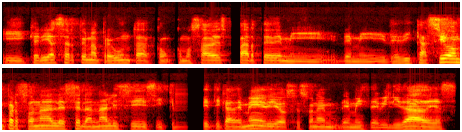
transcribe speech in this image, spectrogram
y quería hacerte una pregunta, como, sabes, parte de mi, de mi, dedicación personal es el análisis y crítica de medios, es una de mis debilidades,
